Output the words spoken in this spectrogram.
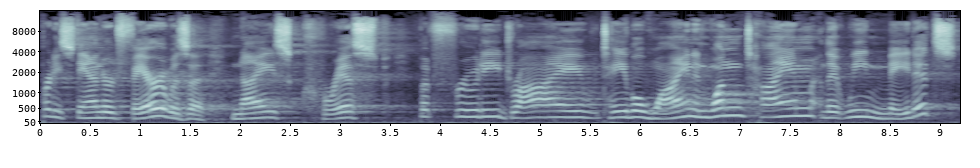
Pretty standard fare. It was a nice, crisp, but fruity, dry table wine. And one time that we made it,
